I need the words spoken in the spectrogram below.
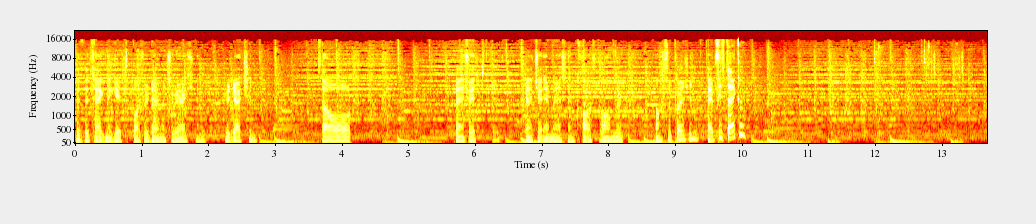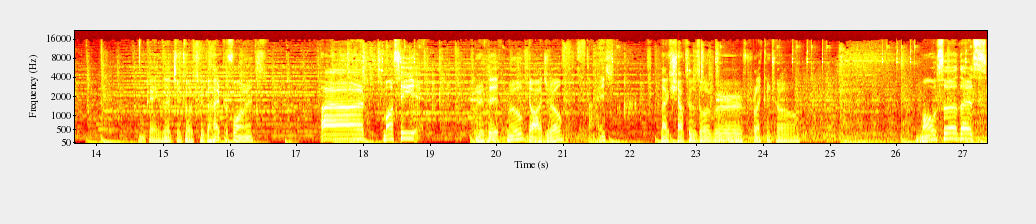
This attack negates buffer damage reaction reduction. So penetrate penetrate MS and cause longer long suppression. Heavy stagger? Okay, let's just go to the high performance. Uh mostly with this move, dodge roll. Nice. Like shock absorber, flight control. Most of this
